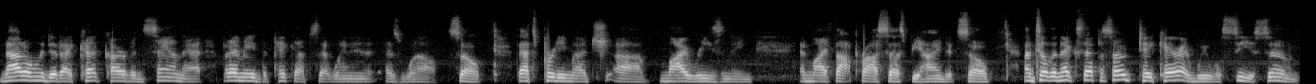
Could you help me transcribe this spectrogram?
not only did I cut, carve, and sand that, but I made the pickups that went in it as well. So that's pretty much uh, my reasoning and my thought process behind it. So until the next episode, take care and we will see you soon.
